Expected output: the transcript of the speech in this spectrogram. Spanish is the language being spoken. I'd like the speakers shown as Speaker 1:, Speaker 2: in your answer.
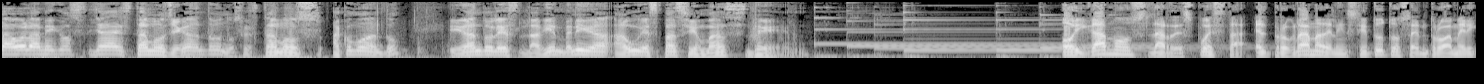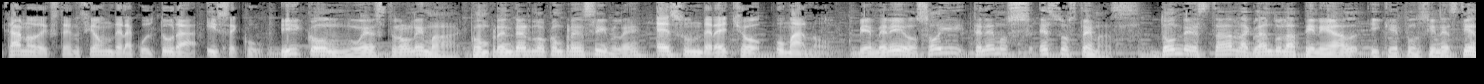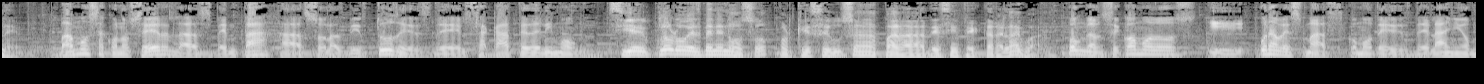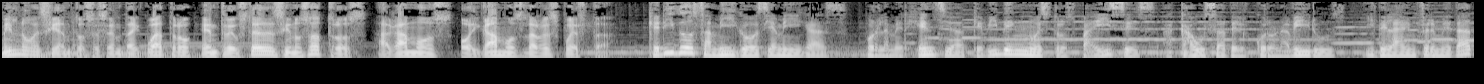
Speaker 1: Hola, hola amigos, ya estamos llegando, nos estamos acomodando y dándoles la bienvenida a un espacio más de...
Speaker 2: Oigamos la respuesta, el programa del Instituto Centroamericano de Extensión de la Cultura ICQ.
Speaker 1: Y con nuestro lema, comprender lo comprensible
Speaker 2: es un derecho humano.
Speaker 1: Bienvenidos, hoy tenemos estos temas. ¿Dónde está la glándula pineal y qué funciones tiene?
Speaker 2: Vamos a conocer las ventajas o las virtudes del zacate de limón.
Speaker 1: Si el cloro es venenoso, ¿por qué se usa para desinfectar el agua?
Speaker 2: Pónganse cómodos y una vez más, como desde el año 1964, entre ustedes y nosotros, hagamos, oigamos la respuesta.
Speaker 3: Queridos amigos y amigas, por la emergencia que viven nuestros países a causa del coronavirus y de la enfermedad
